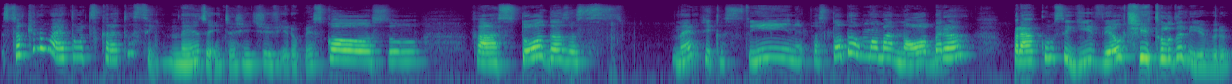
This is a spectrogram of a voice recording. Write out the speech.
Só que não é tão discreto assim, né, gente? A gente vira o pescoço, faz todas as. né? Fica assim, né? Faz toda uma manobra para conseguir ver o título do livro.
